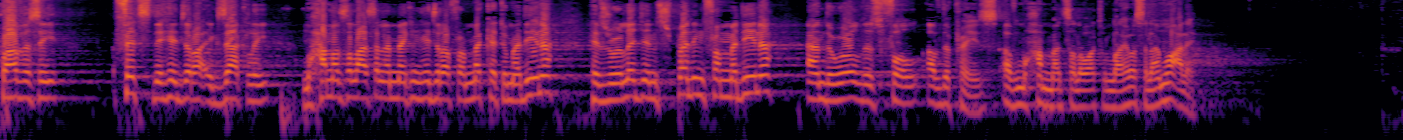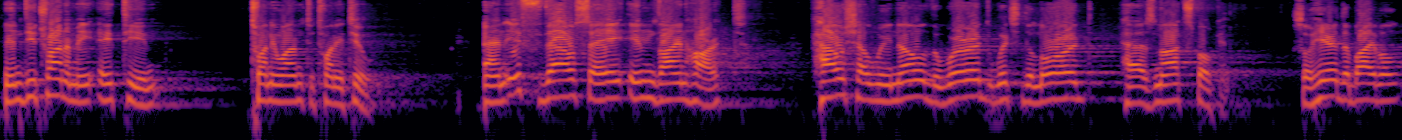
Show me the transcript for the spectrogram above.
prophecy fits the hijrah exactly. Muhammad ﷺ making hijrah from Mecca to Medina, his religion spreading from Medina, and the world is full of the praise of Muhammad ﷺ. In Deuteronomy 18, 21 to 22. And if thou say in thine heart, How shall we know the word which the Lord has not spoken? So here the Bible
